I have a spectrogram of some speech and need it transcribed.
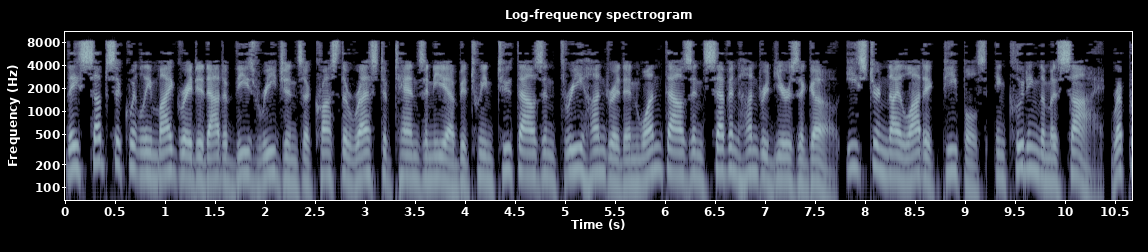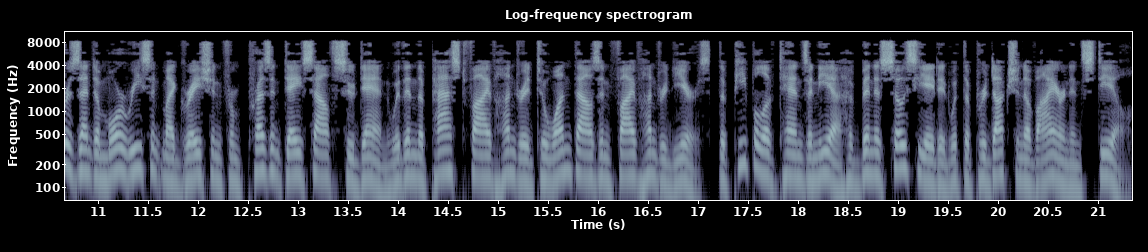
They subsequently migrated out of these regions across the rest of Tanzania between 2300 and 1700 years ago. Eastern Nilotic peoples, including the Maasai, represent a more recent migration from present day South Sudan within the past 500 to 1500 years. The people of Tanzania have been associated with the production of iron and steel.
